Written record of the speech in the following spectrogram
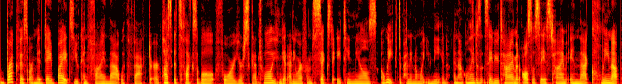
breakfast or midday bites. You can find that with Factor. Plus, it's flexible for your schedule. You can get anywhere from six to 18 meals a week, depending on what you need. And not only does it save you time, it also saves time in that cleanup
